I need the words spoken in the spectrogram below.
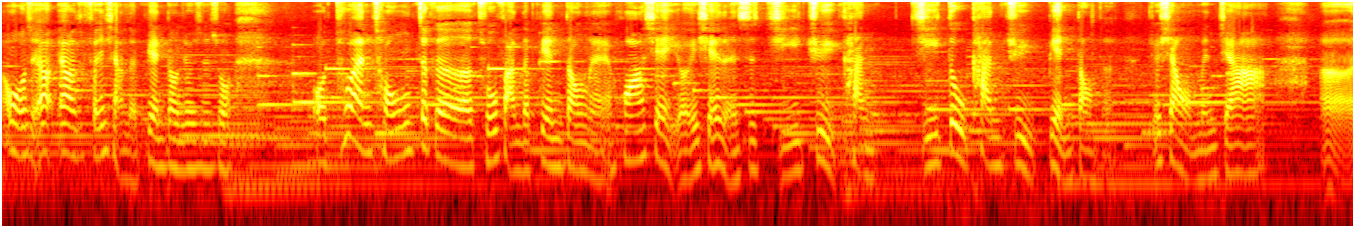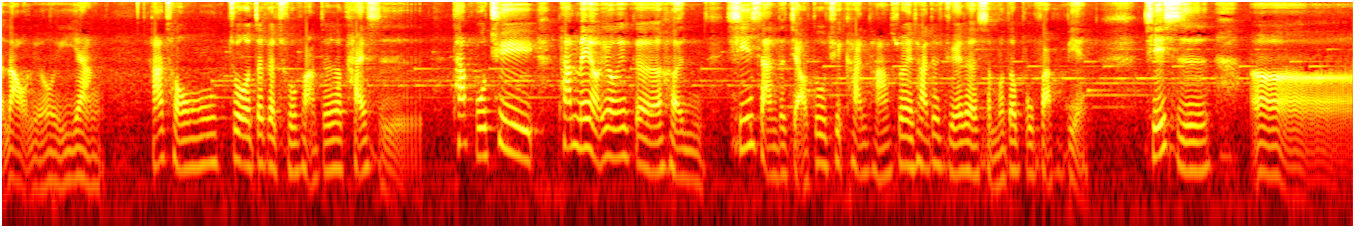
我要要分享的变动就是说，我突然从这个厨房的变动呢，发现有一些人是极具看极度抗拒变动的，就像我们家。呃，老牛一样，他从做这个厨房就是开始，他不去，他没有用一个很欣赏的角度去看它，所以他就觉得什么都不方便。其实，呃，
